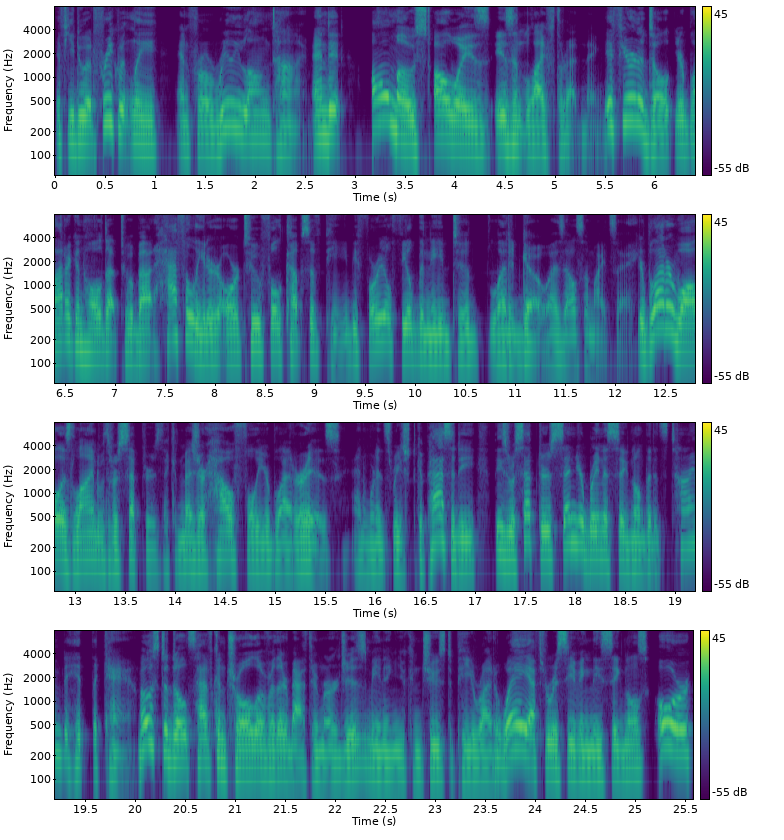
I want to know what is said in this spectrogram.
if you do it frequently and for a really long time. And it almost always isn't life-threatening. If you're an adult, your bladder can hold up to about half a liter or two full cups of pee before you'll feel the need to let it go, as Elsa might say. Your bladder wall is lined with receptors that can measure how full your bladder is, and when it's reached capacity, these receptors send your brain a signal that it's time to hit the can. Most adults have control over their bathroom urges, meaning you can choose to pee right away after receiving these signals, or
